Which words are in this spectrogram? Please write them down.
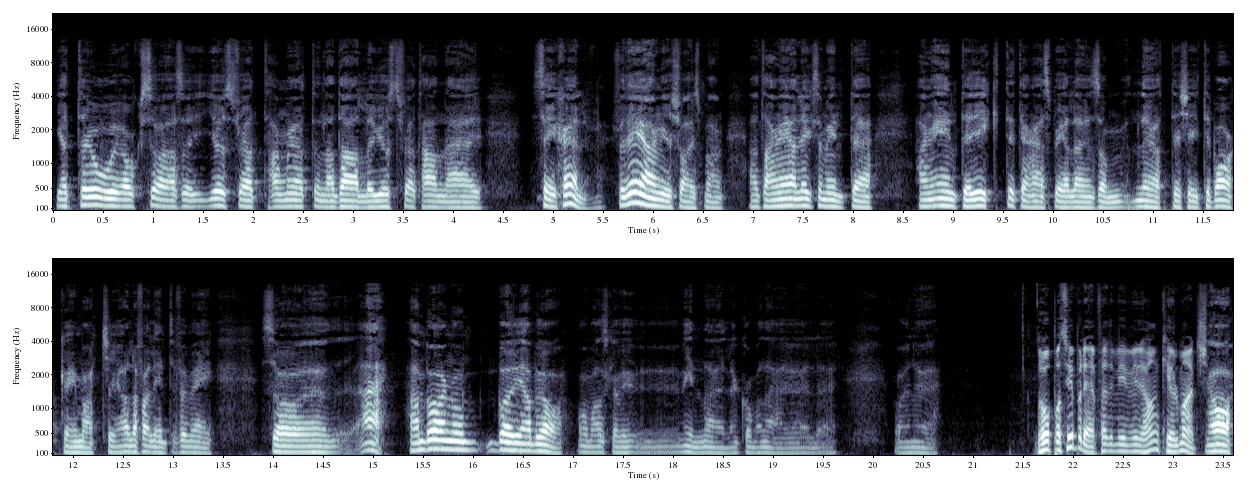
jag tror också, alltså just för att han möter Nadal och just för att han är sig själv. För det är Angel Schweizman. Att han är liksom inte, han är inte riktigt den här spelaren som nöter sig tillbaka i matcher. I alla fall inte för mig. Så, äh, han bör nog börja bra om han ska vinna eller komma nära eller vad det nu är. Då hoppas vi på det för att vi vill ha en kul match. Ja,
